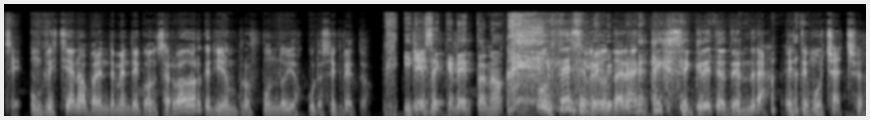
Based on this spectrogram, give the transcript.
Sí, un cristiano aparentemente conservador que tiene un profundo y oscuro secreto. Y ¿Qué? qué secreto, ¿no? Ustedes se preguntarán qué secreto tendrá este muchacho.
